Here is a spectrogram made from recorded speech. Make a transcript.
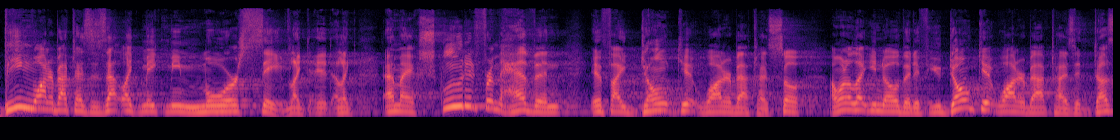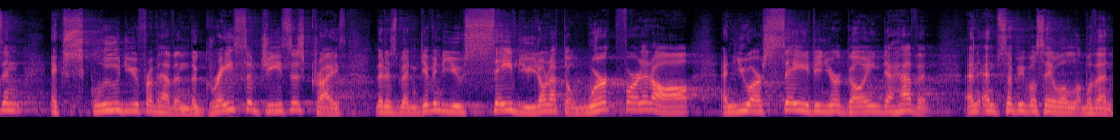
being water baptized, does that like make me more saved? Like, it, like, am I excluded from heaven if I don't get water baptized? So I want to let you know that if you don't get water baptized, it doesn't exclude you from heaven. The grace of Jesus Christ that has been given to you saved you. You don't have to work for it at all, and you are saved and you're going to heaven. And, and some people say, well, well then,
